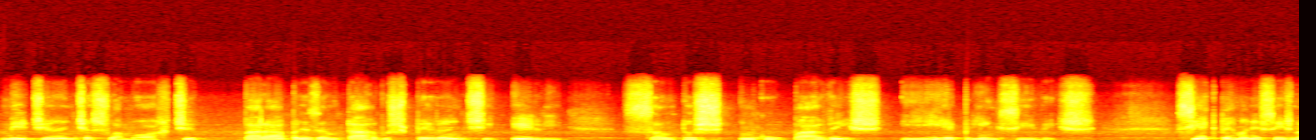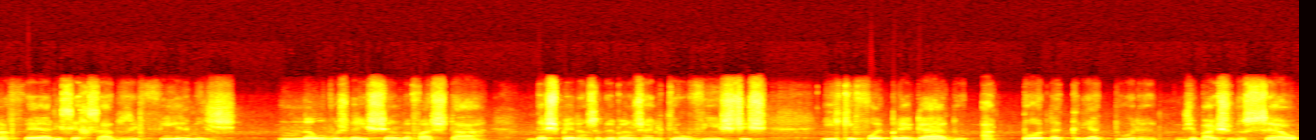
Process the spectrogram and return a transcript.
mediante a sua morte, para apresentar-vos perante Ele, santos, inculpáveis e irrepreensíveis. Se é que permaneceis na fé, alicerçados e firmes, não vos deixando afastar da esperança do Evangelho que ouvistes e que foi pregado a toda criatura debaixo do céu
